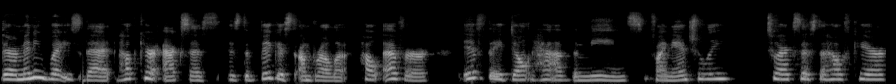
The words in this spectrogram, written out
There are many ways that healthcare access is the biggest umbrella. However, if they don't have the means financially to access the healthcare,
